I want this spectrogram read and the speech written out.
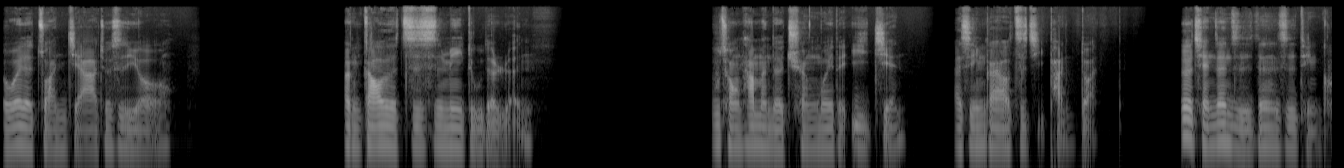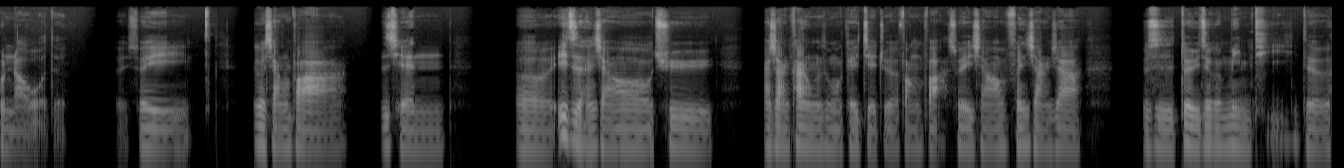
所谓的专家，就是有很高的知识密度的人。服从他们的权威的意见，还是应该要自己判断？这个前阵子真的是挺困扰我的，对，所以这个想法之前呃一直很想要去想想看有什么可以解决的方法，所以想要分享一下，就是对于这个命题的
